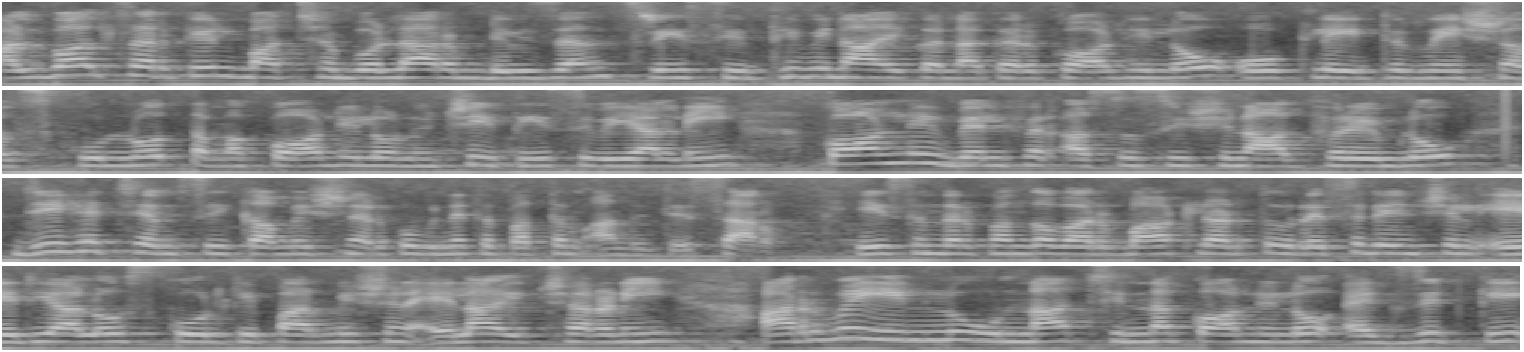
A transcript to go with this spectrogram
అల్వాల్ సర్కిల్ మచ్చబొల్లారం డివిజన్ శ్రీ సిద్ధి వినాయక నగర్ కాలనీలో ఓక్లే ఇంటర్నేషనల్ స్కూల్లో తమ కాలనీలో నుంచి తీసివేయాలని కాలనీ వెల్ఫేర్ అసోసియేషన్ ఆధ్వర్యంలో జీహెచ్ఎంసీ కమిషనర్కు వినతి పత్రం అందజేశారు. ఈ సందర్భంగా వారు మాట్లాడుతూ రెసిడెన్షియల్ ఏరియాలో స్కూల్కి పర్మిషన్ ఎలా ఇచ్చారని అరవై ఇండ్లు ఉన్న చిన్న కాలనీలో ఎగ్జిట్కి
